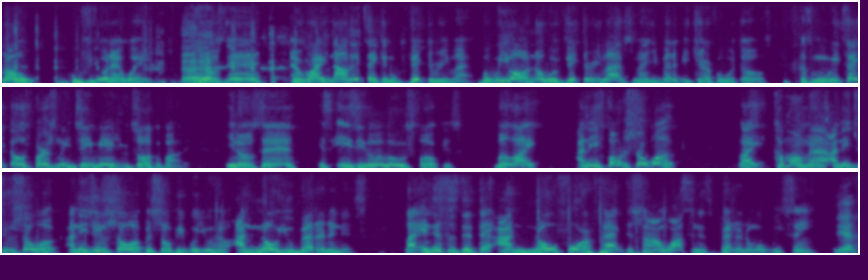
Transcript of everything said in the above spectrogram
show who feel that way. You know what I'm saying? And right now they're taking a victory lap. But we all know with victory laps, man, you better be careful with those. Because when we take those personally, G, me and you talk about it. You know what I'm saying? It's easy to lose focus. But like, I need Fo to show up. Like, come on, man. I need you to show up. I need you to show up and show people you him. I know you better than this. Like, and this is the thing. I know for a fact Deshaun Watson is better than what we've seen. Yeah.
